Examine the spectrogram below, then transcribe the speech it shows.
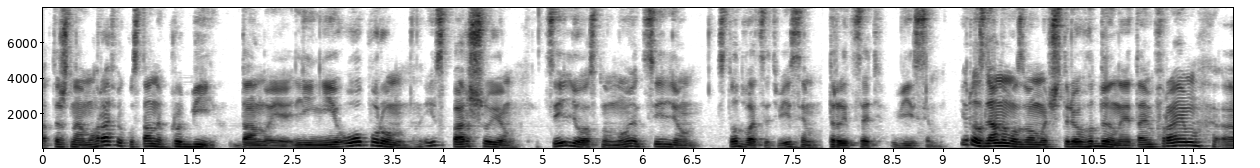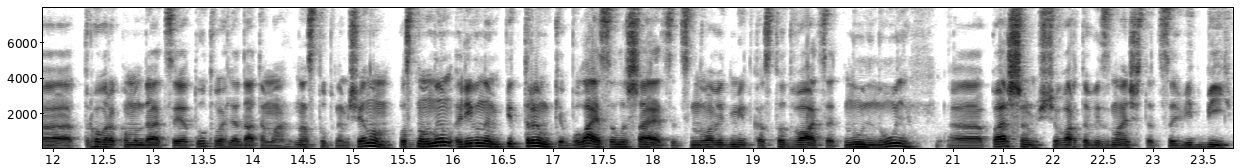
е, тижневому графіку стане пробій даної лінії опору із першою ціллю, основною ціллю 128.38. І розглянемо з вами 4 годинний таймфрейм. Е, Торгова рекомендація тут виглядатиме наступним чином. Основним рівнем підтримки була і залишається цінова відмітка 120.00. Е, Першим, що варто відзначити, це відбій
